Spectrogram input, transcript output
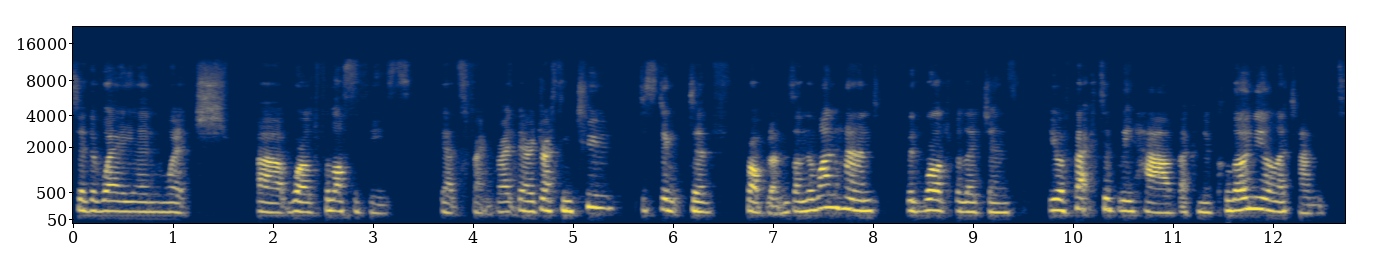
to the way in which uh, world philosophies gets framed, right? They're addressing two distinctive problems. On the one hand, with world religions, you effectively have a kind of colonial attempt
